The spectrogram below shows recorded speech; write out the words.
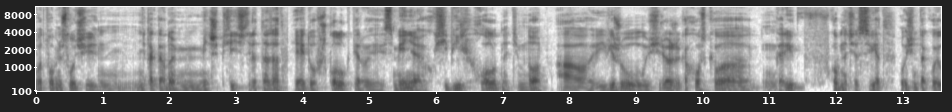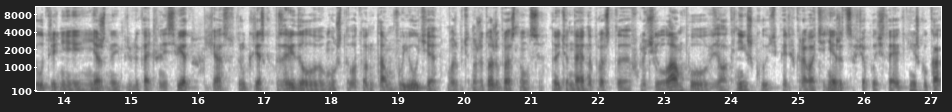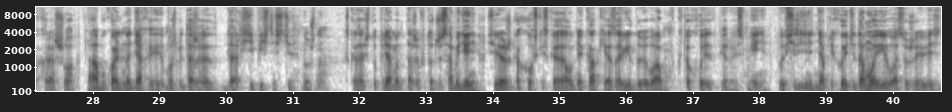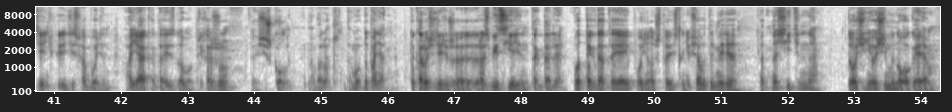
Вот помню случай не так давно, меньше 50 лет назад. Я иду в школу к первой смене, Сибирь, холодно, темно. А, и вижу у Сережи Каховского горит в комнате свет. Очень такой утренний, нежный, привлекательный свет. Я вдруг резко позавидовал ему, что вот он там в уюте. Может быть, он уже тоже проснулся. Но ведь он, наверное, просто включил лампу, взял книжку и теперь в кровати нежится, в теплой читает книжку. Как хорошо. А буквально на днях, и, может быть, даже для архетипичности нужно сказать, что прямо даже в тот же самый день Сережа Каховский сказал мне, как я завидую вам, кто ходит к первой смене. Вы в середине дня приходите домой, и у вас уже весь день впереди свободен. А я, когда из дома прихожу, то есть из школы, наоборот, домой, ну, понятно. То, короче, день уже разбит, съеден и так далее. Вот тогда-то я и понял, что если не все в этом мире относительно, то очень и очень многое.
